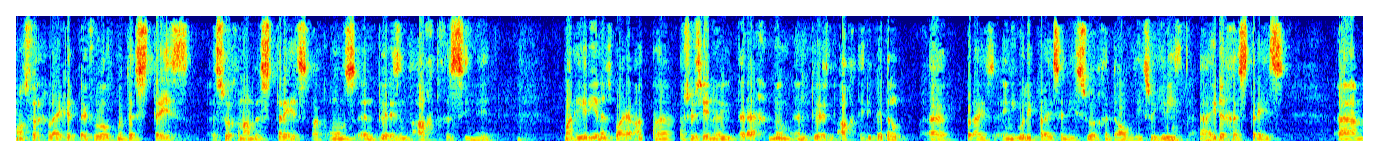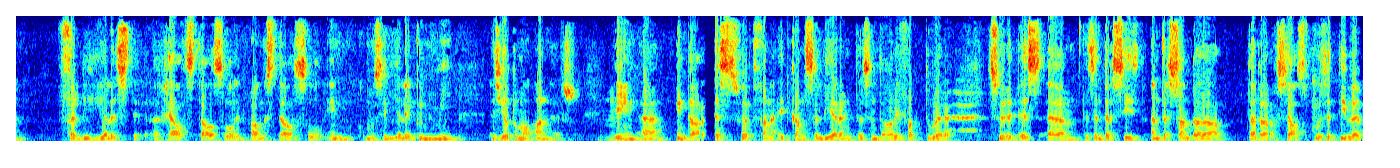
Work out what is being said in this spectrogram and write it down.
ons vergelyk dit byvoorbeeld met 'n stres 'n sogenaamde stres wat ons in 2008 gesien het Maar hierdie een is baie anders, soos jy nou reg noem, in 2008 het die petrolpryse uh, en die oliepryse nie so gedaal nie. So hierdie huidige stres ehm um, vir die hele geldstelsel en bankstelsel en kom ons sê die hele ekonomie is heeltemal anders. Hmm. En ehm um, en daar is soort van 'n uitkansellering tussen daardie faktore. So dit is ehm um, dit is interessant interessant dat daar dat daar selfs positiewe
